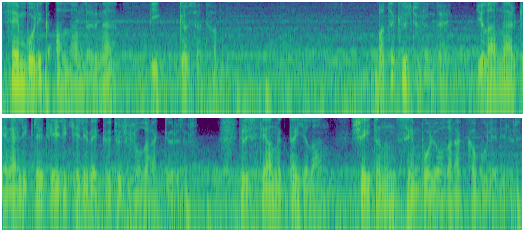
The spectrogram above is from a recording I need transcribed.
sembolik anlamlarına bir göz atalım. Batı kültüründe yılanlar genellikle tehlikeli ve kötücül olarak görülür. Hristiyanlıkta yılan şeytanın sembolü olarak kabul edilir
